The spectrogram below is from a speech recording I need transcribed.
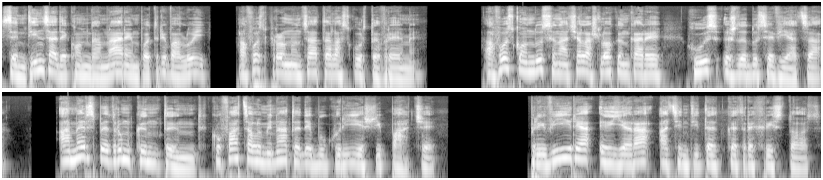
Sentința de condamnare împotriva lui a fost pronunțată la scurtă vreme. A fost condus în același loc în care Hus își dăduse viața. A mers pe drum cântând, cu fața luminată de bucurie și pace. Privirea îi era ațintită către Hristos.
